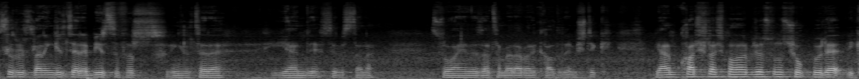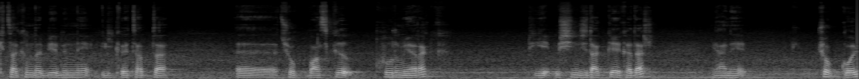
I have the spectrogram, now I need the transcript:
Sırbistan İngiltere 1-0. İngiltere yendi Sırbistan'ı. Slovenya ile zaten beraber kaldı demiştik. Yani bu karşılaşmalar biliyorsunuz çok böyle iki takım da birbirini ilk etapta e, çok baskı kurmayarak 70. dakikaya kadar yani çok gol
